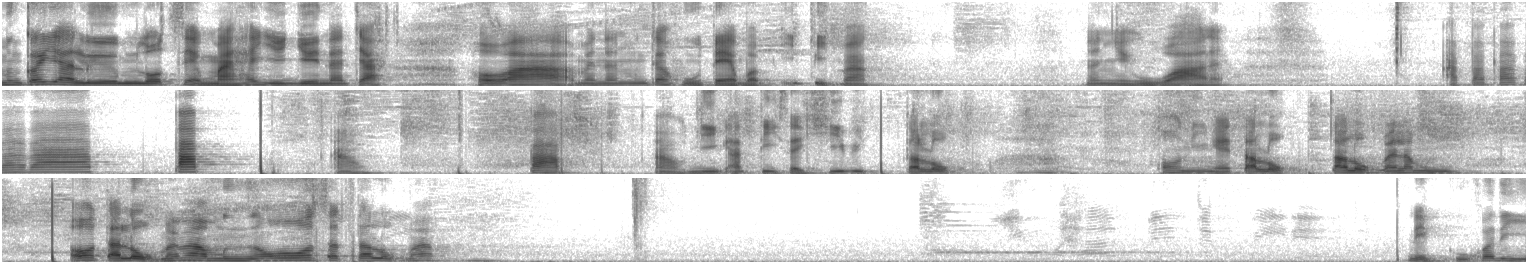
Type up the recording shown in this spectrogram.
มึงก็อย่าลืมลดเสียงไม้ให้เยอะๆนะจ๊ะเพราะว่าไม่นั้นมึงจะหูแตกแบบอีปิดมาก นั่นไงกูว่าแล้วอะปั๊บปั๊บปั๊บปั๊บปั๊บอ้าวปั๊บอ้าวยิงอัติใส่คีบอีกตลกโอ้นี่ไงตลกตลกไหมล่ะมึงโอ้ตลกไหมมามึงโอ้สตลกมากเน็ตกูก็ดี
